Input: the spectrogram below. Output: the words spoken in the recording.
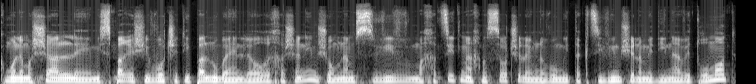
כמו למשל אה, מספר ישיבות שטיפלנו בהן לאורך השנים, שאומנם סביב מחצית מההכנסות שלהם נבעו מתקציבים של המדינה ותרומות,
